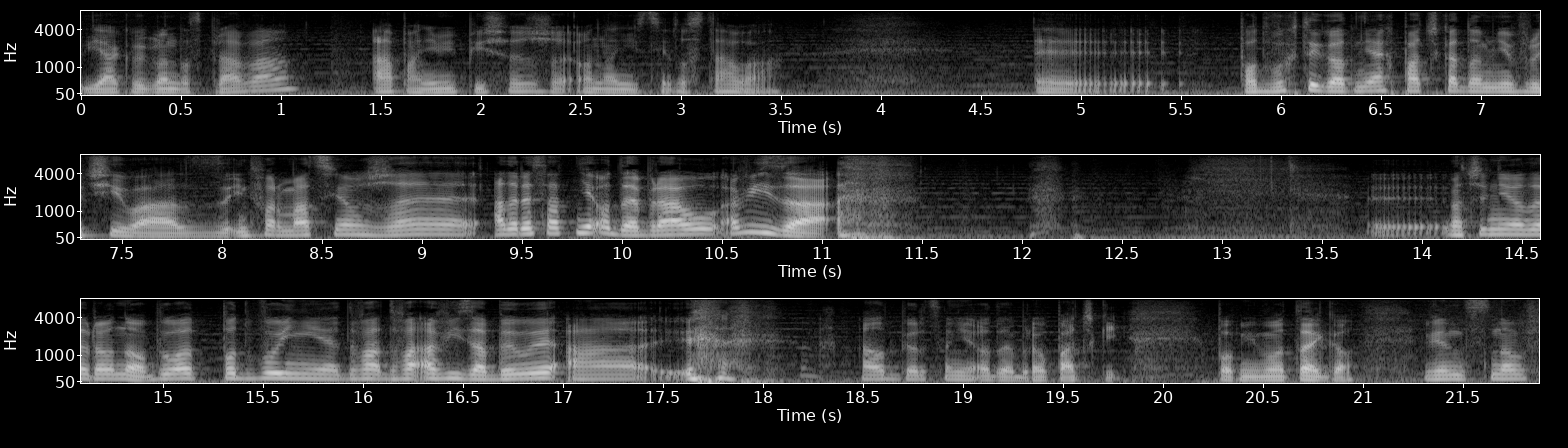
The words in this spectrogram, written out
jak wygląda sprawa, a pani mi pisze, że ona nic nie dostała. Yy, po dwóch tygodniach paczka do mnie wróciła z informacją, że adresat nie odebrał awiza. Yy, znaczy nie odebrał, no, było podwójnie, dwa, dwa awiza były, a, a odbiorca nie odebrał paczki pomimo tego. Więc no.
